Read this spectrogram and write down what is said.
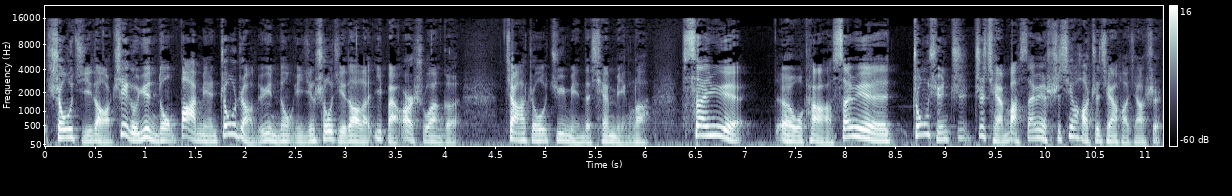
收集到这个运动罢免州长的运动，已经收集到了一百二十万个加州居民的签名了。三月，呃，我看啊，三月中旬之之前吧，三月十七号之前好像是，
